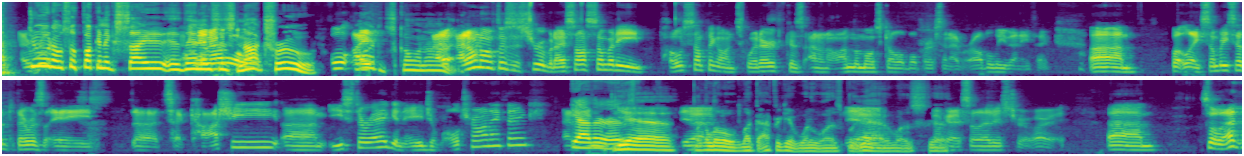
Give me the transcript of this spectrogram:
I Dude, really- I was so fucking excited, and then I it was just not true. well, I, What's going on? I, I don't know if this is true, but I saw somebody post something on Twitter because I don't know. I'm the most gullible person ever. I'll believe anything. Um, but like somebody said that there was a uh, Takashi um, Easter egg in Age of Ultron. I think. And Yeah, I'm- there is. yeah, like a little, like I forget what it was, but yeah, Yeah. it was. Yeah. Okay, so that is true. All right. Um, so that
